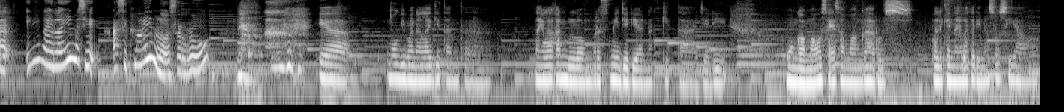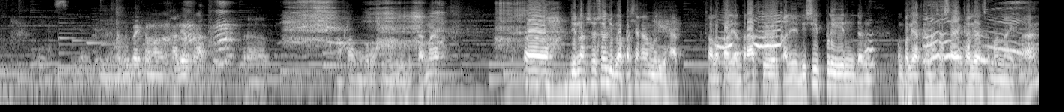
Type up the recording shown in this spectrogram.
Eh, ini Nailanya masih asik main loh, seru. Ya, mau gimana lagi Tante? Naila kan belum resmi jadi anak kita, jadi mau nggak mau saya sama Angga harus balikin Naila ke dinas sosial. Lebih baik memang kalian teratur eh, apa mengurus ini dulu karena eh, dinas sosial juga pasti akan melihat kalau kalian teratur, kalian disiplin dan memperlihatkan rasa sayang kalian sama Naila,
